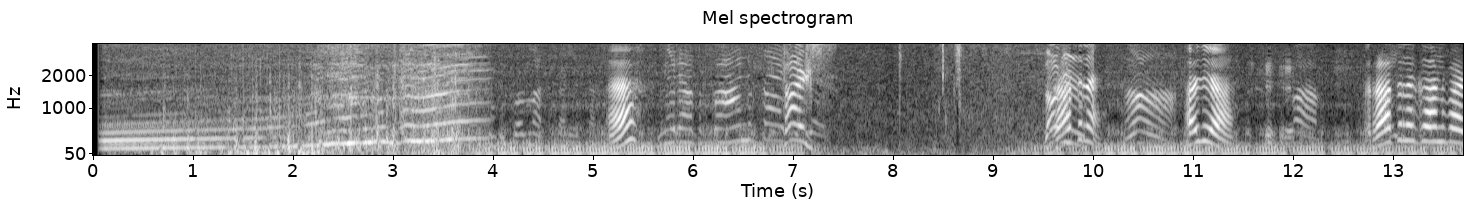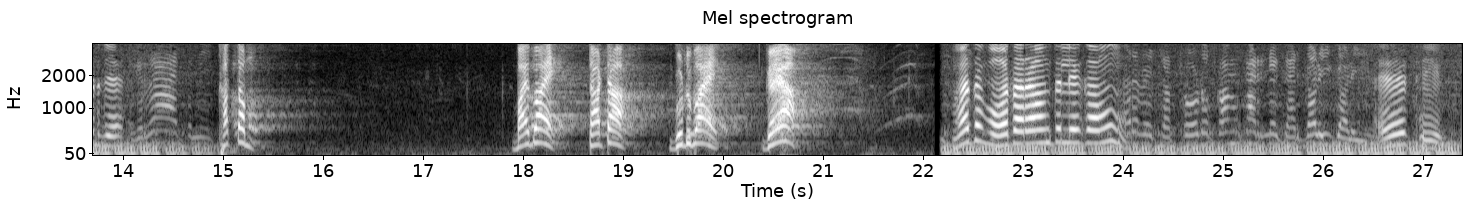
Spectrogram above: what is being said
हैं? तो थैंक्स रात ने? हाँ। रात ने कान फाड़ दिया। रे, रात में खत्म। Bye bye tata goodbye गया। मैं तो बहुत आराम से लेकर हूँ अरे बेटा थोड़ो कम कर ले कर गली गली ए ठीक।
